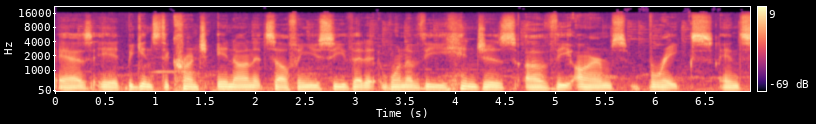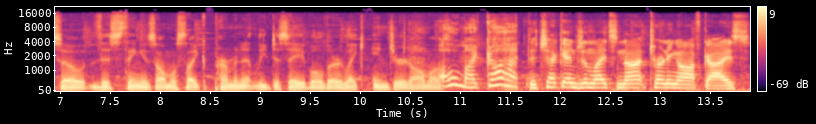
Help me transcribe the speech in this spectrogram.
as it begins to crunch in on itself, and you see that it, one of the hinges of the arms breaks, and so this thing is almost like permanently disabled or like injured almost. Oh my god. The check engine light's not turning off, guys.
